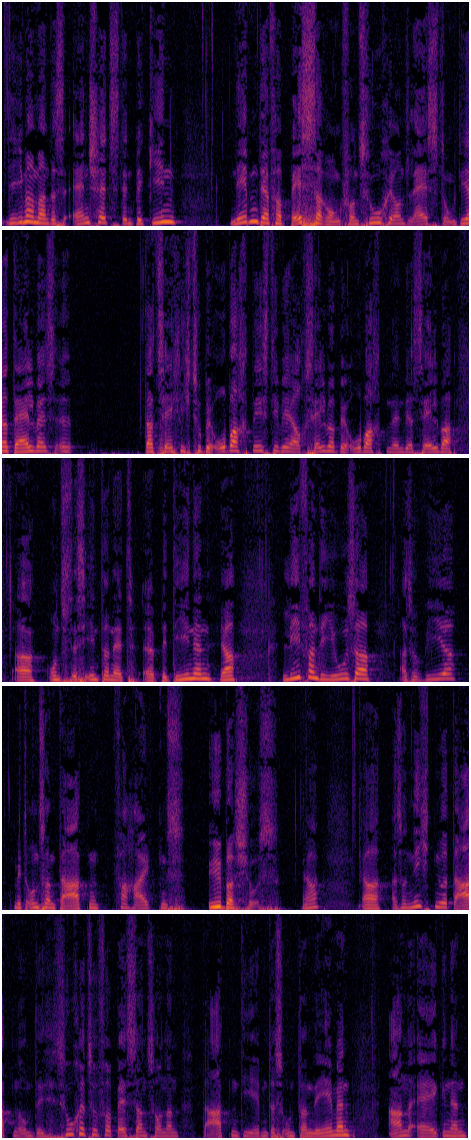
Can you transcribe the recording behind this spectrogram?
wie immer man das einschätzt, den Beginn neben der Verbesserung von Suche und Leistung, die ja teilweise äh, tatsächlich zu beobachten ist, die wir auch selber beobachten, wenn wir selber äh, uns das Internet äh, bedienen, ja, liefern die User, also wir mit unseren Daten Verhaltens Überschuss. Ja? Also nicht nur Daten, um die Suche zu verbessern, sondern Daten, die eben das Unternehmen aneignen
